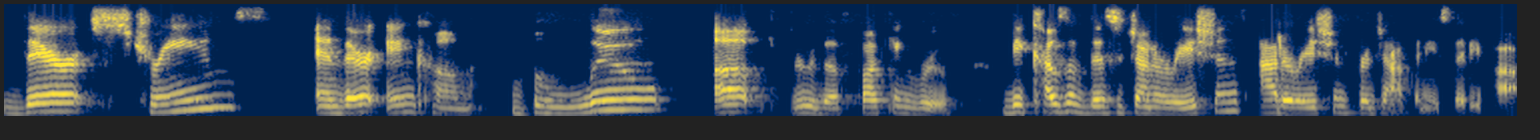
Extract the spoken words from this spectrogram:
their streams and their income blew up through the fucking roof because of this generation's adoration for japanese city pop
